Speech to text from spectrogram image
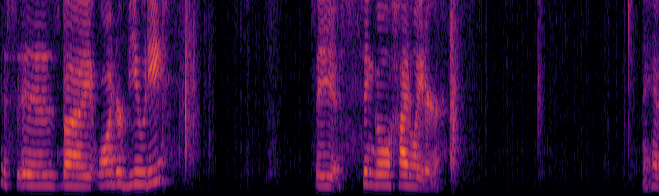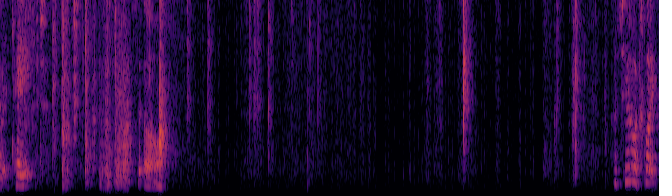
This is by Wander Beauty. It's a single highlighter. I have it taped. So let's see what it looks like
